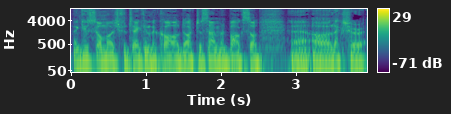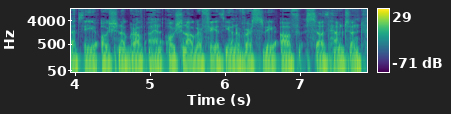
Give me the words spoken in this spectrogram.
Thank you so much for taking the call, Dr. Simon Boxall, uh, a lecturer at the Oceanogra- uh, Oceanography at the University of Southampton.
